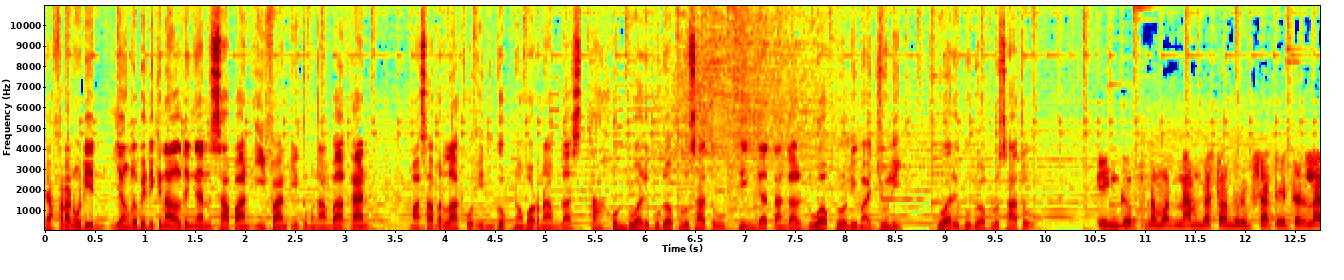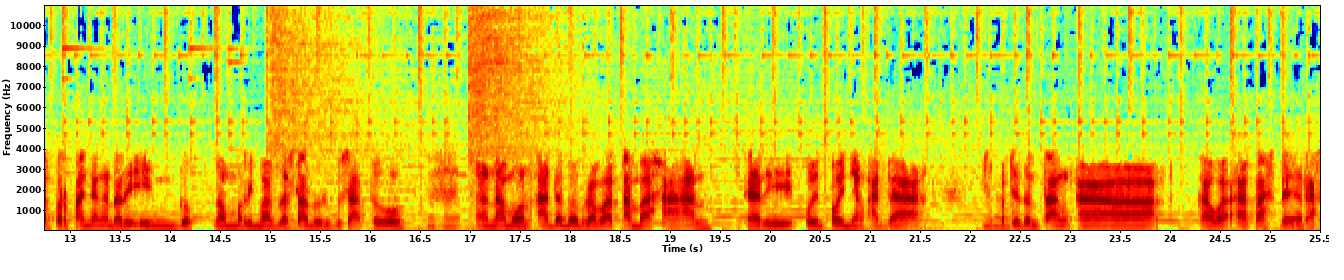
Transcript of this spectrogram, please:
Syafranuddin yang lebih dikenal dengan sapaan Ivan itu menambahkan masa berlaku Ingup nomor 16 tahun 2021 hingga tanggal 25 Juli 2021. Ingup nomor 16 tahun 2001 itu adalah perpanjangan dari Ingup nomor 15 tahun 2001. Uh, namun ada beberapa tambahan dari poin-poin yang ada. Seperti tentang uh, kawa apa daerah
